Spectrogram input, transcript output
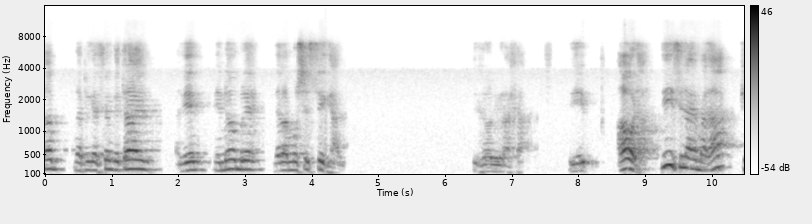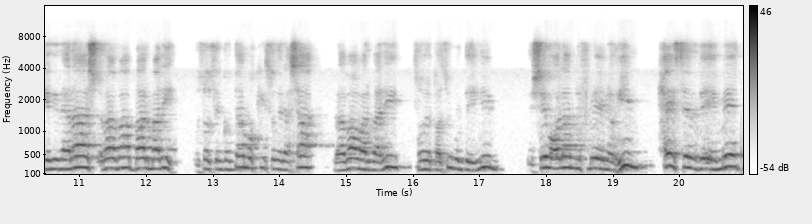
la aplicación que traen también en nombre de la Moshe Segal. Y ahora, dice la Emara que de Darash Rabba Barmarí. Nosotros encontramos que hizo de Rasha Rabba Barmarí sobre Pasuk en Teilim, Shem Olam Lifnei Elohim, Hesed de Emet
